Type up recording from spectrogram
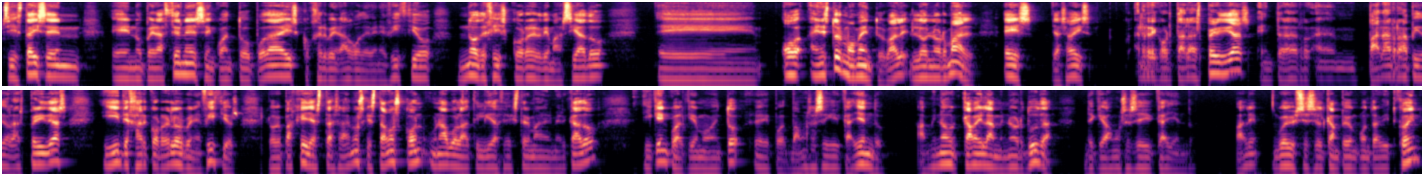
si estáis en, operaciones, en cuanto podáis, coger algo de beneficio, no dejéis correr demasiado, eh, o en estos momentos, ¿vale? Lo normal es, ya sabéis, recortar las pérdidas, entrar, em, parar rápido las pérdidas y dejar correr los beneficios. Lo que pasa es que ya está, sabemos que estamos con una volatilidad extrema en el mercado y que en cualquier momento eh, pues vamos a seguir cayendo. A mí no cabe la menor duda de que vamos a seguir cayendo. ¿vale? Waves es el campeón contra Bitcoin,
